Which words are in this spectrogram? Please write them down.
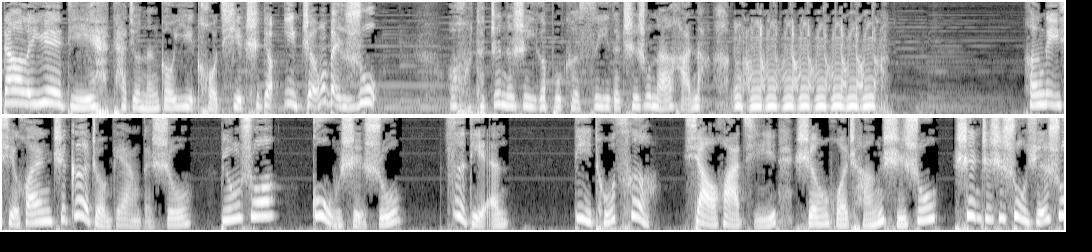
到了月底，他就能够一口气吃掉一整本书。哦，他真的是一个不可思议的吃书男孩呐！亨利喜欢吃各种各样的书，比如说故事书、字典、地图册、笑话集、生活常识书，甚至是数学书。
